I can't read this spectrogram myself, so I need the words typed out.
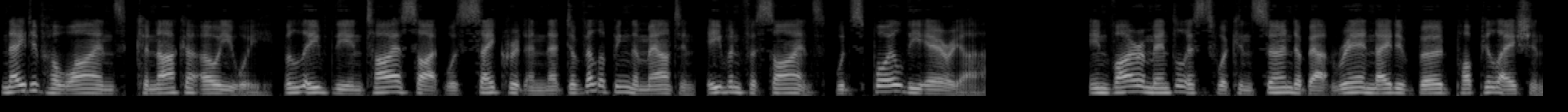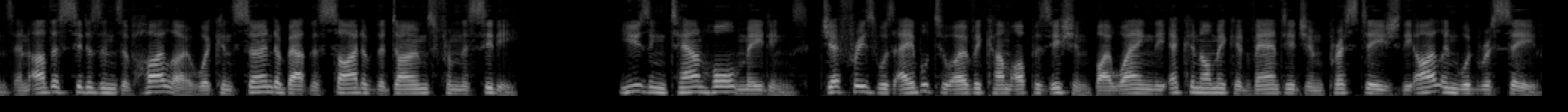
Native Hawaiians Kanaka Oiwi believed the entire site was sacred and that developing the mountain, even for science, would spoil the area. Environmentalists were concerned about rare native bird populations and other citizens of Hilo were concerned about the sight of the domes from the city. Using town hall meetings, Jefferies was able to overcome opposition by weighing the economic advantage and prestige the island would receive.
